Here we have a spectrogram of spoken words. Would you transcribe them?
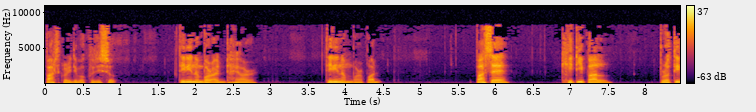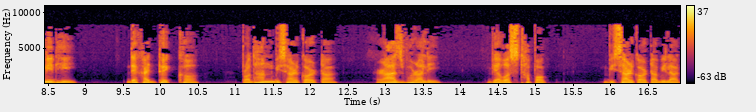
পাঠ কৰি দিব খুজিছো। তিনি নম্বৰ অধ্যায়ৰ তিনি নম্বৰ পদ। পাছে ক্ষিতিপাল প্ৰতিনিধি দেশাধ্যক্ষ প্ৰধান বিচাৰকৰ্তা ৰাজভৰালী ব্যৱস্থাপক বিচাৰকৰ্তাবিলাক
